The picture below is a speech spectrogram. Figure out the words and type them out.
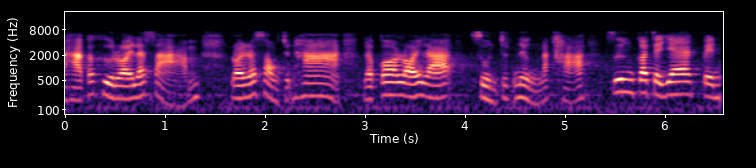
นะคะ ก็คือร้อยละ 3 ร้อยละ 2.5 แล้วก็ร้อยละ 0.1 นะคะ ซึ่งก็จะแยกเป็น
